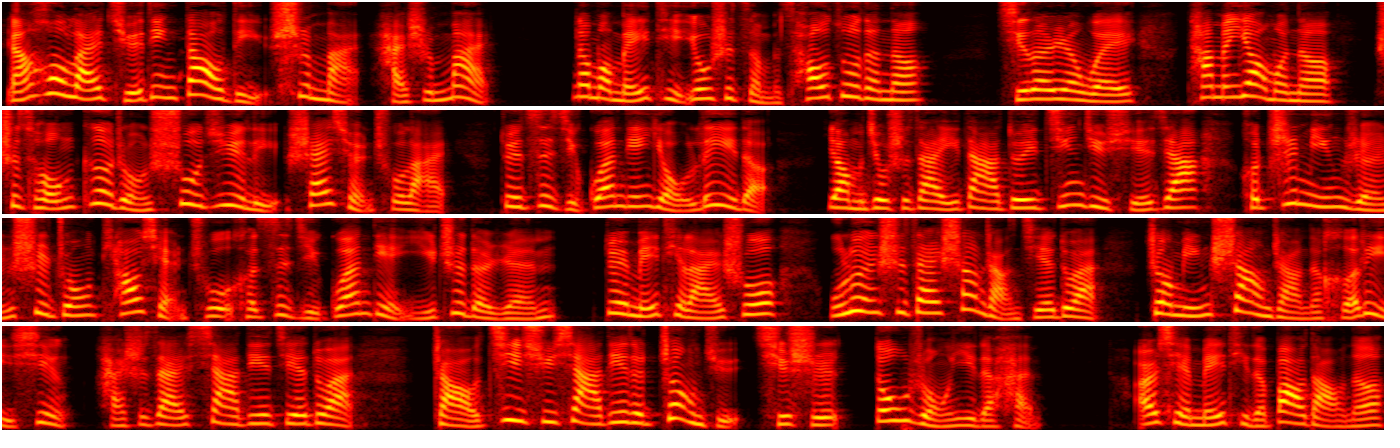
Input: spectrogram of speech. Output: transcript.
然后来决定到底是买还是卖。那么，媒体又是怎么操作的呢？席勒认为，他们要么呢是从各种数据里筛选出来对自己观点有利的。要么就是在一大堆经济学家和知名人士中挑选出和自己观点一致的人。对媒体来说，无论是在上涨阶段证明上涨的合理性，还是在下跌阶段找继续下跌的证据，其实都容易的很。而且媒体的报道呢，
